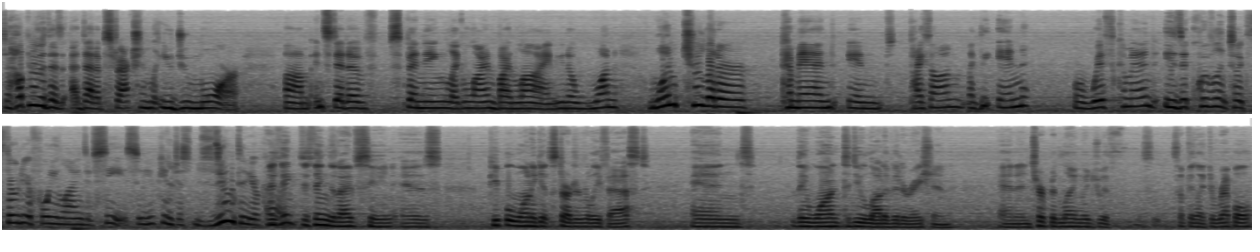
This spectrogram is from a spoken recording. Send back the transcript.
to help you with that, that abstraction, let you do more um, instead of spending like line by line. You know, one one two letter command in Python, like the in or with command, is equivalent to like 30 or 40 lines of C. So you can just zoom through your code. I think the thing that I've seen is people want to get started really fast and they want to do a lot of iteration. And interpret language with something like the REPL,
